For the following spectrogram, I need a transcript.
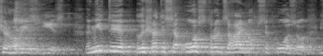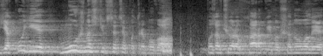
черговий з'їзд, вміти лишатися осторонь загального психозу, якої мужності все це потребувало. Позавчора в Харкові ми вшановували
